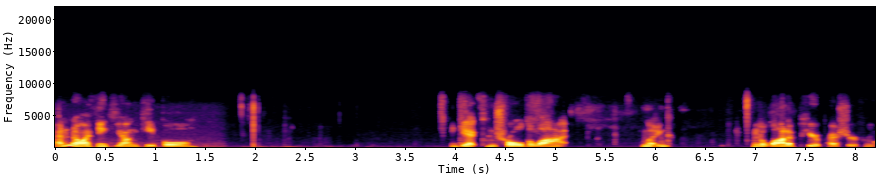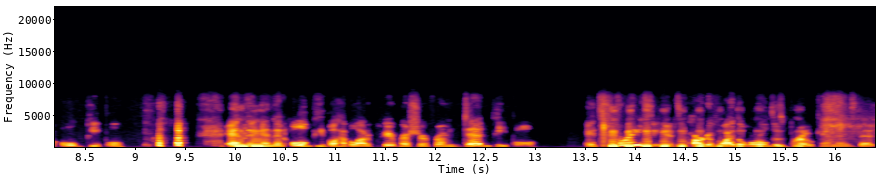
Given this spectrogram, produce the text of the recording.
I don't know. I think young people get controlled a lot. Mhm. Like there's a lot of peer pressure from old people, and then, Mhm. and then old people have a lot of peer pressure from dead people. It's crazy. it's part of why the world is broken is that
